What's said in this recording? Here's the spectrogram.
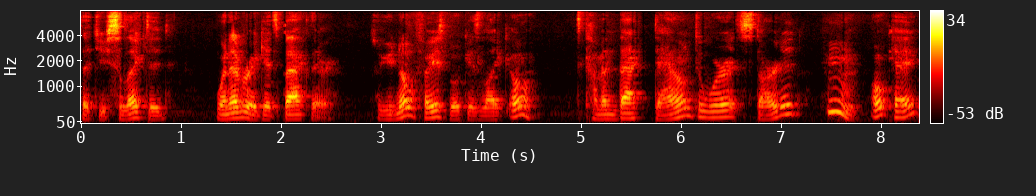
that you selected whenever it gets back there. So you know Facebook is like, oh, it's coming back down to where it started? Hmm, okay.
